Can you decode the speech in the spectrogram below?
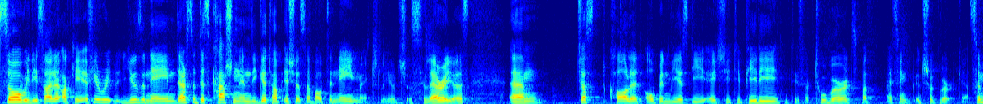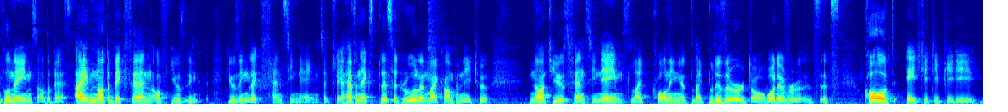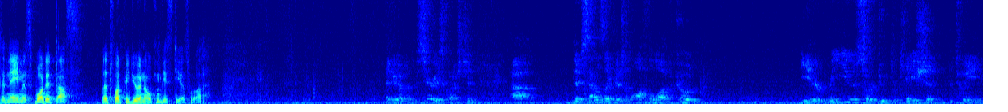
so we decided, okay, if you use a name, there's a discussion in the GitHub issues about the name, actually, which is hilarious. Um, just call it OpenBSD HTTPD. These are two words, but I think it should work. Yeah. Simple names are the best. I'm not a big fan of using using like fancy names. Actually, I have an explicit rule in my company to not use fancy names, like calling it like lizard or whatever. It's it's called HTTPD. The name is what it does. That's what we do in OpenBSD as well. I do have a serious question. Uh, there sounds like there's an awful lot of code either reuse or duplication between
